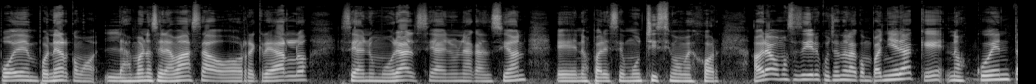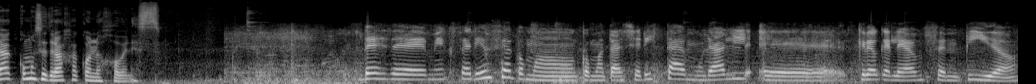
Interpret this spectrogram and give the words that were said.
pueden poner como las manos en la masa o recrearlo, sea en un mural, sea en una canción, eh, nos parece muchísimo mejor. Ahora vamos a seguir escuchando a la compañera que nos cuenta cómo se trabaja con los jóvenes. Desde mi experiencia como, como tallerista de mural, eh, creo que le da un sentido,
